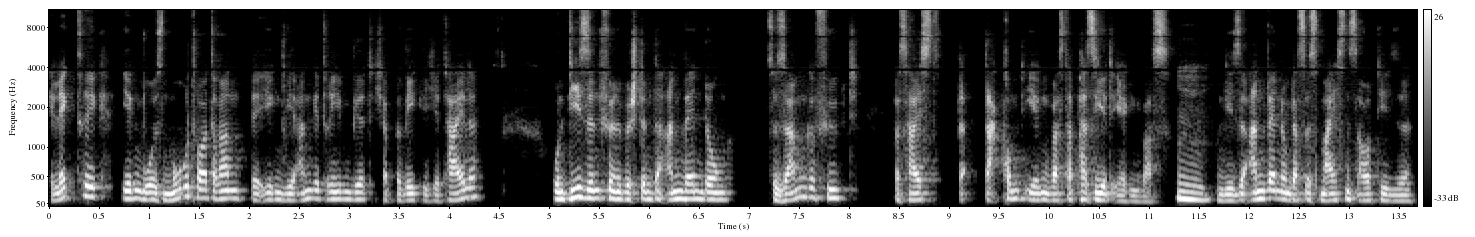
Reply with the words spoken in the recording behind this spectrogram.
Elektrik. Irgendwo ist ein Motor dran, der irgendwie angetrieben wird. Ich habe bewegliche Teile. Und die sind für eine bestimmte Anwendung zusammengefügt. Das heißt, da, da kommt irgendwas, da passiert irgendwas. Mhm. Und diese Anwendung, das ist meistens auch diese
